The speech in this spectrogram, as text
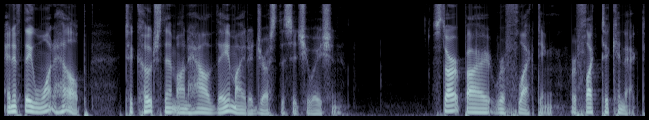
and if they want help, to coach them on how they might address the situation. Start by reflecting, reflect to connect.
